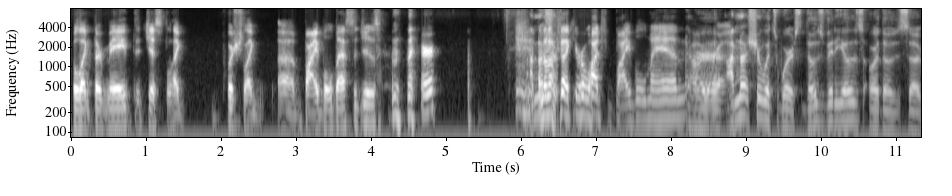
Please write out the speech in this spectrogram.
but like they're made to just like push like uh, Bible messages in there. I'm not sure. like you ever watched Bible Man Oh, or yeah. uh, I'm not sure what's worse, those videos or those uh,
